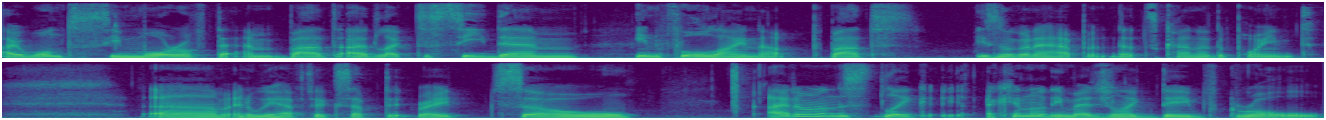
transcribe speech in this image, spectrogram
i want to see more of them but i'd like to see them in full lineup but it's not to happen. That's kind of the point. Um, and we have to accept it right? So i don't understand like i cannot imagine like dave grohl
